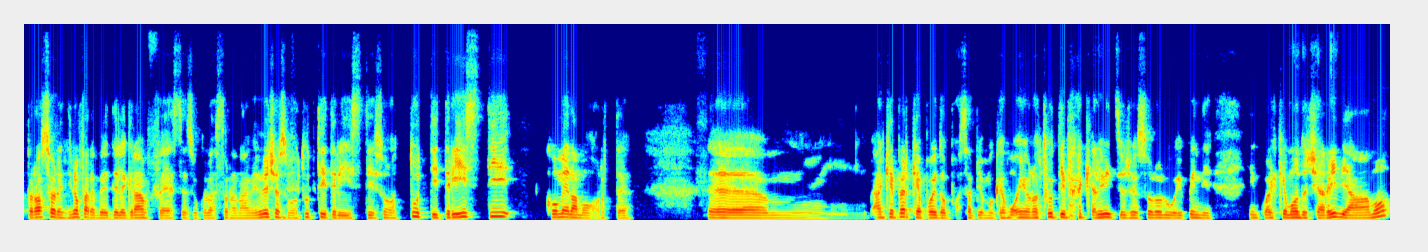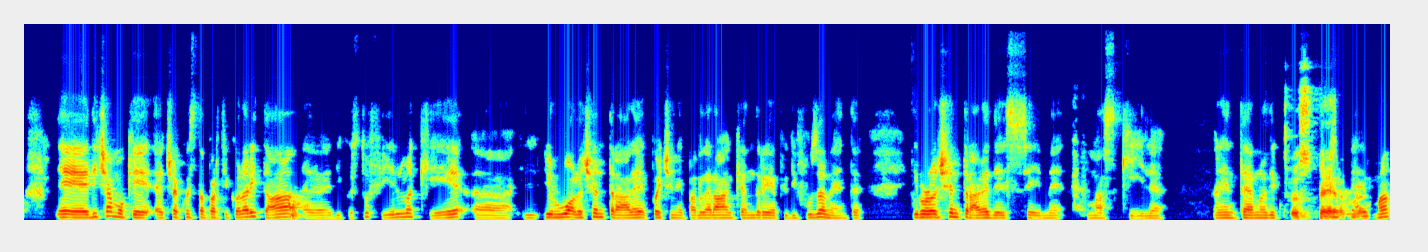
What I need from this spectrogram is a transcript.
però, Sorrentino farebbe delle gran feste su quell'astronave, invece sono tutti tristi, sono tutti tristi come la morte. Ehm, anche perché poi dopo sappiamo che muoiono tutti perché all'inizio c'è solo lui, quindi in qualche modo ci arriviamo. E diciamo che eh, c'è questa particolarità eh, di questo film che eh, il, il, ruolo centrale, poi ce ne parlerà anche Andrea più diffusamente, il ruolo centrale del seme maschile all'interno di questo sperma. sperma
